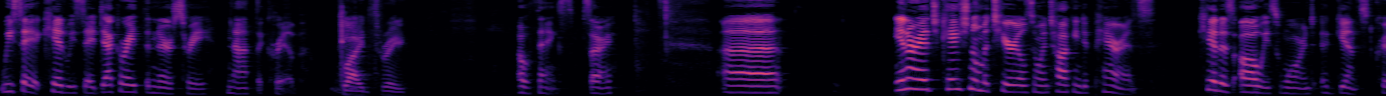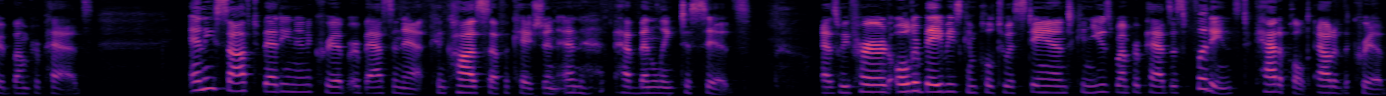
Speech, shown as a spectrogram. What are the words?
We say at KID, we say decorate the nursery, not the crib. Slide three. Oh, thanks. Sorry. Uh, in our educational materials and when talking to parents, KID has always warned against crib bumper pads. Any soft bedding in a crib or bassinet can cause suffocation and have been linked to SIDS. As we've heard, older babies can pull to a stand, can use bumper pads as footings to catapult out of the crib,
